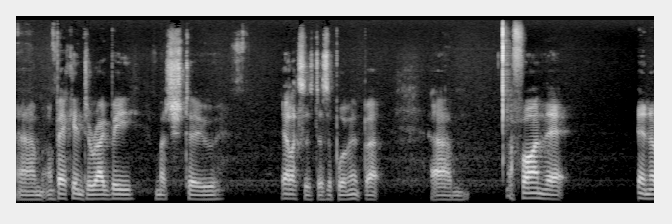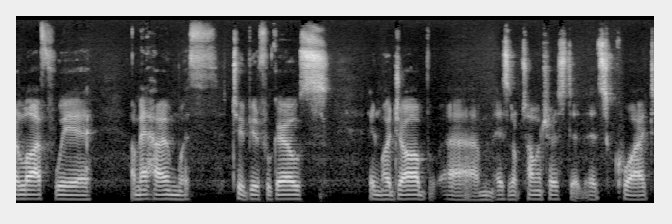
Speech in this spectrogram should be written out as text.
Um, i'm back into rugby much to alex's disappointment but um, i find that in a life where I'm at home with two beautiful girls in my job um, as an optometrist, it, it's quite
